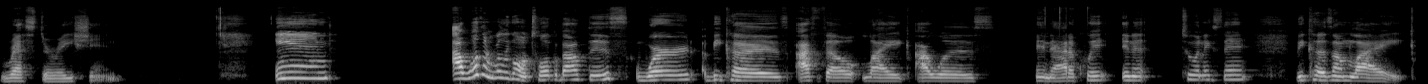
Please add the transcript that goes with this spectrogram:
restoration. And I wasn't really going to talk about this word because I felt like I was inadequate in it to an extent because I'm like,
